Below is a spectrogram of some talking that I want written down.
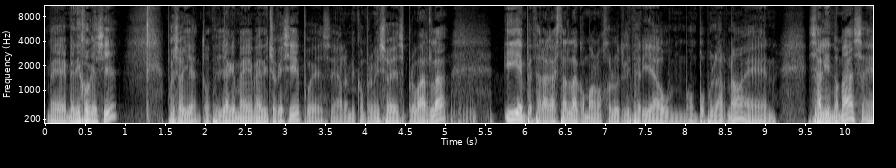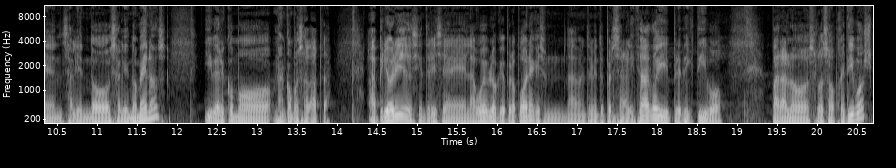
me, me, dijo que sí. Pues oye, entonces ya que me, ha dicho que sí, pues ahora mi compromiso es probarla y empezar a gastarla como a lo mejor lo utilizaría un, un popular, ¿no? En saliendo más, en saliendo, saliendo menos y ver cómo, cómo se adapta. A priori, si entréis en la web, lo que propone, que es un entrenamiento personalizado y predictivo para los, los objetivos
